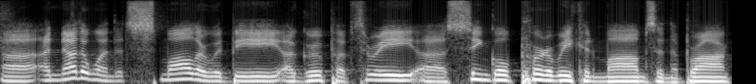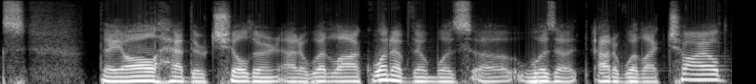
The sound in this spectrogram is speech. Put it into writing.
Uh, another one that's smaller would be a group of three uh, single Puerto Rican moms in the Bronx. They all had their children out of wedlock. One of them was uh, was a out of wedlock child,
